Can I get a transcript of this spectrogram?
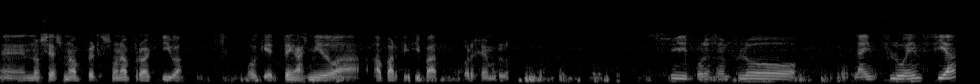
eh, no seas una persona proactiva o que tengas miedo a, participar, por ejemplo. Sí, por ejemplo, la influencia,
